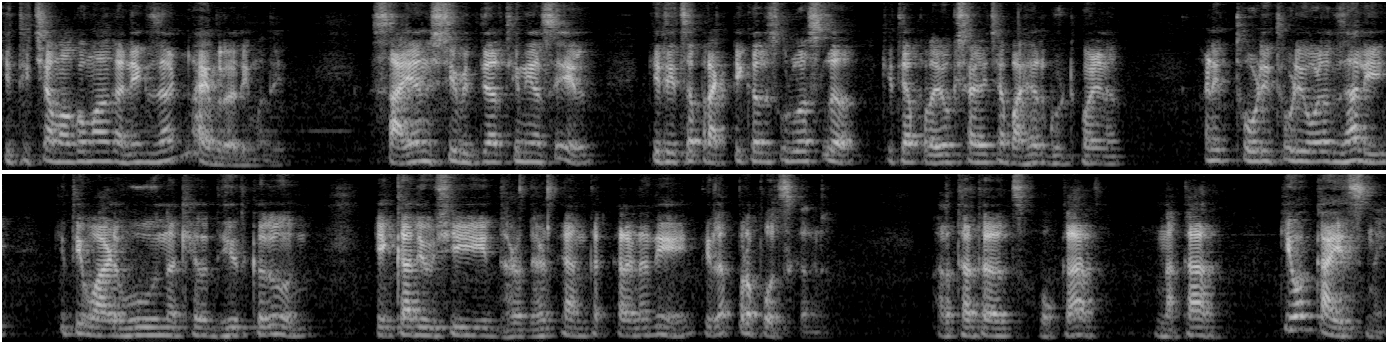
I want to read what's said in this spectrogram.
की तिच्या मागोमाग अनेक जण लायब्ररीमध्ये सायन्सची विद्यार्थिनी असेल की तिचं प्रॅक्टिकल सुरू असलं की त्या प्रयोगशाळेच्या बाहेर घुटमळणं. आणि थोडी थोडी ओळख झाली की ती वाढवून अखेर धीर करून एका दिवशी धडधडत्या अंतकरणाने तिला प्रपोज करणं. अर्थातच होकार नकार किंवा काहीच नाही.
